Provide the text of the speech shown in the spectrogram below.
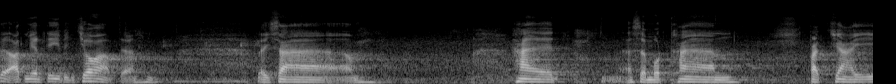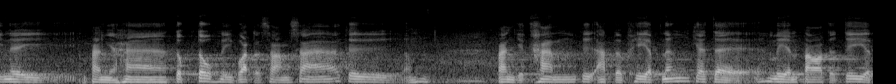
វាអត់មានទីបញ្ចប់ចាដោយសារហេតុសមុទ្ឋានបច្ច័យនៃបញ្ហាទុកទោសនៃវដ្តសង្សារគឺបញ្ញខណ្ឌគឺអត្តភាពហ្នឹងចេះតែមានតទៅទៀត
